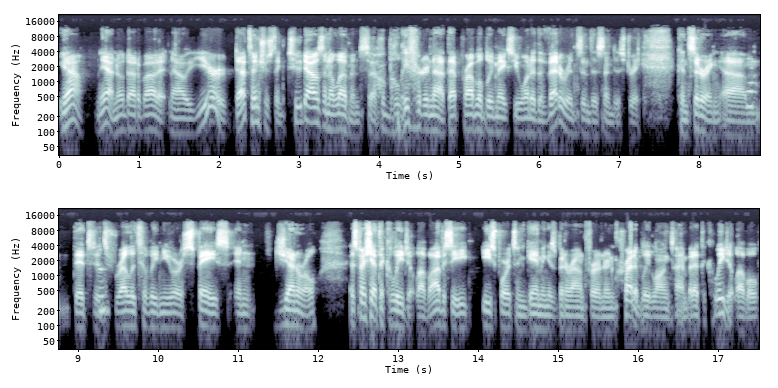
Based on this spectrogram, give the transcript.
Yeah, yeah, no doubt about it. Now, you're that's interesting. 2011. So, believe it or not, that probably makes you one of the veterans in this industry, considering um, yeah. it's it's mm-hmm. relatively newer space in general, especially at the collegiate level. Obviously, esports and gaming has been around for an incredibly long time, but at the collegiate level,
